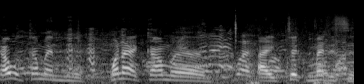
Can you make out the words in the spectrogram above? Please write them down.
I will come and, when I come, uh, I take medicine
